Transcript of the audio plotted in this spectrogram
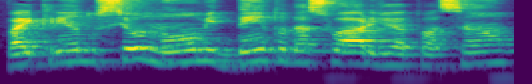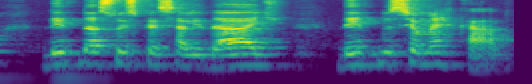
vai criando o seu nome dentro da sua área de atuação, dentro da sua especialidade, dentro do seu mercado.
